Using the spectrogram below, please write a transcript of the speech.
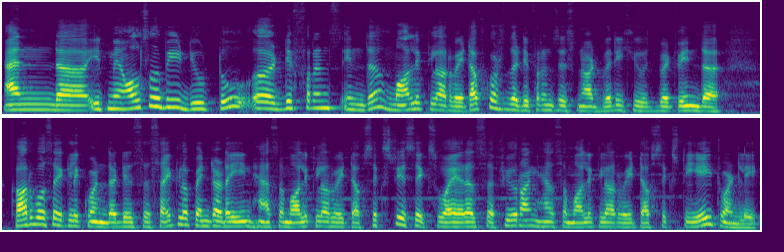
and uh, it may also be due to a difference in the molecular weight. Of course, the difference is not very huge between the carbocyclic one that is cyclopentadiene has a molecular weight of 66 whereas furan has a molecular weight of 68 only.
